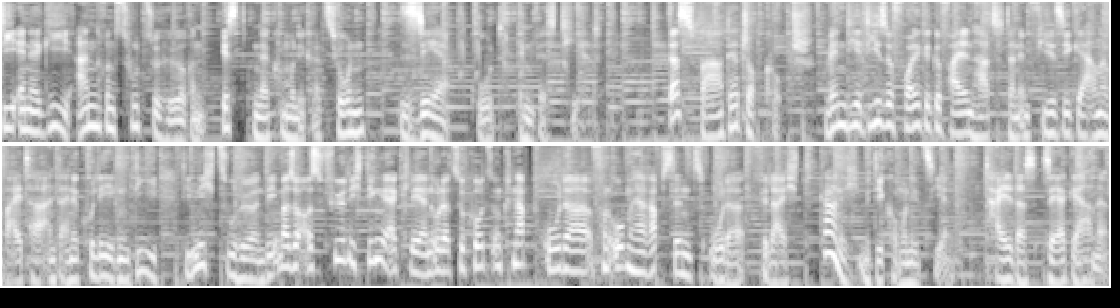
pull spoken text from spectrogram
Die Energie, anderen zuzuhören, ist in der Kommunikation sehr gut investiert. Das war der Jobcoach. Wenn dir diese Folge gefallen hat, dann empfiehl sie gerne weiter an deine Kollegen, die, die nicht zuhören, die immer so ausführlich Dinge erklären oder zu kurz und knapp oder von oben herab sind oder vielleicht gar nicht mit dir kommunizieren. Teil das sehr gerne.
